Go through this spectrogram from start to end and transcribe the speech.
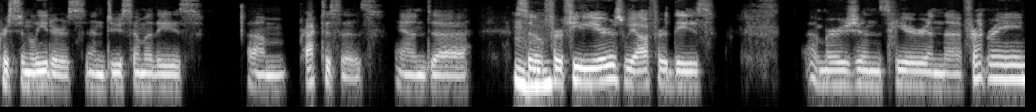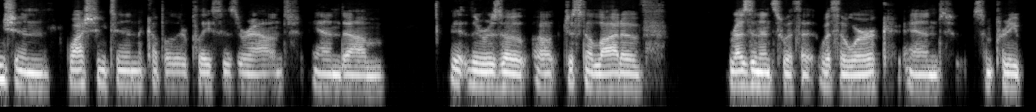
Christian leaders and do some of these um, practices." And uh, mm-hmm. so, for a few years, we offered these immersions here in the Front Range and Washington, a couple other places around, and um, there was a, a, just a lot of resonance with it with the work and some pretty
